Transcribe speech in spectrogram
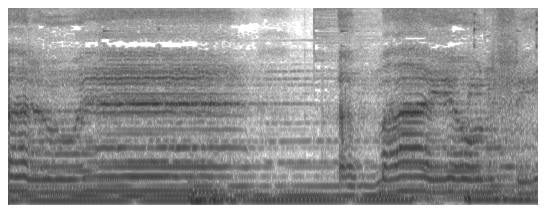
unaware of my own fears.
